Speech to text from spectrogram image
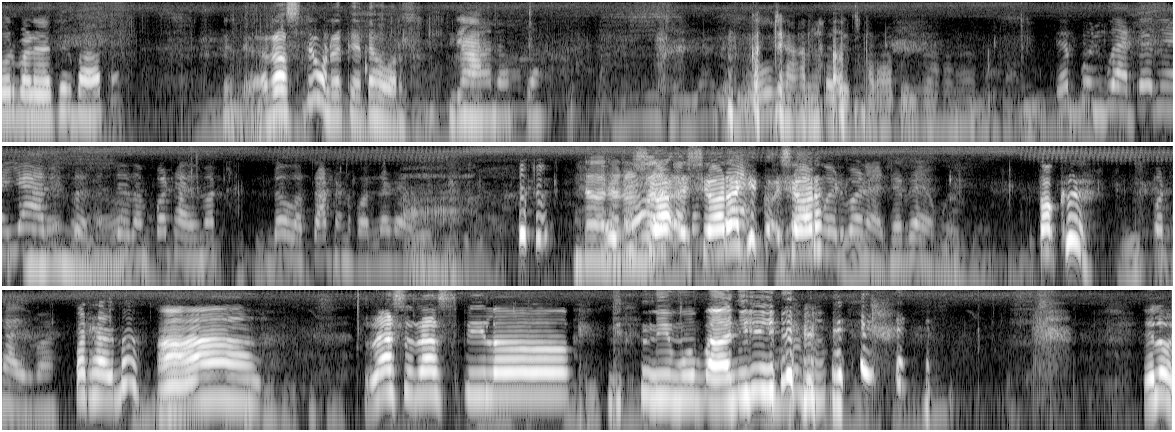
और बनाए फिर भात। रस दे और कहते और शहरा हाँ रस रस पिलो निम्बु पानी हेलो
